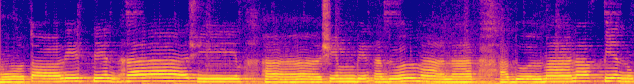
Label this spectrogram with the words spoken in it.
Mutalib bin Hashim Hashim bin Abdul Manaf Abdul Manaf bin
